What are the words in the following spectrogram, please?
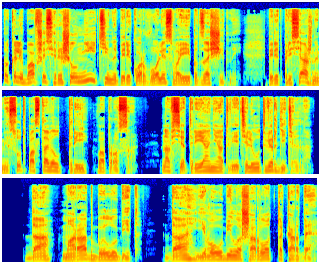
поколебавшись, решил не идти наперекор воле своей подзащитной. Перед присяжными суд поставил три вопроса. На все три они ответили утвердительно. Да, Марат был убит. Да, его убила Шарлотта Карде.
